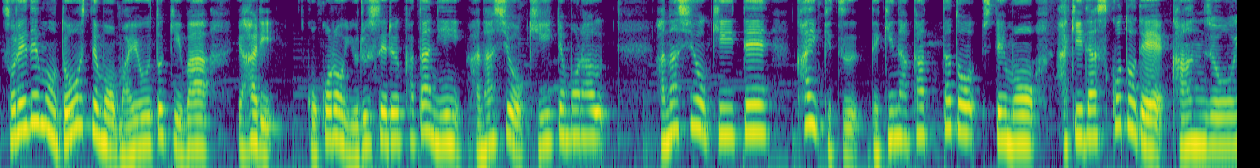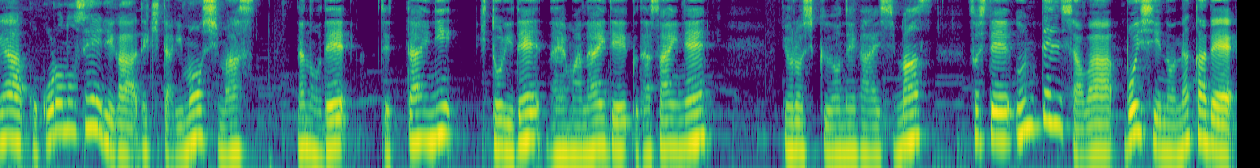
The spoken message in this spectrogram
それでもどうしても迷う時はやはり心を許せる方に話を聞いてもらう。話を聞いて解決できなかったとしても吐き出すことで感情や心の整理ができたりもします。なので絶対に一人で悩まないでくださいね。よろしくお願いします。そして運転者はボイシーの中で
